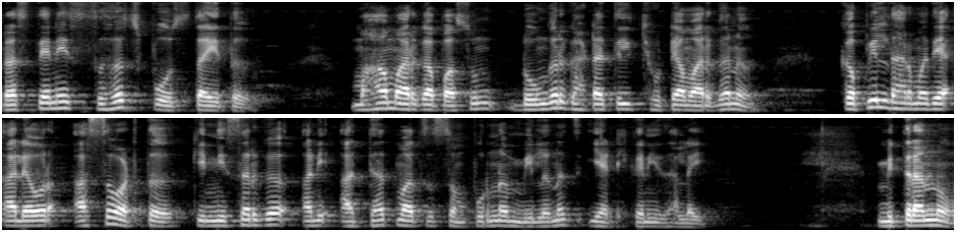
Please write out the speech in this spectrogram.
रस्त्याने सहज पोचता येतं. महामार्गापासून डोंगर घाटातील छोट्या मार्गानं कपिलधारमध्ये आल्यावर असं वाटतं की निसर्ग आणि अध्यात्माचं संपूर्ण मिलनच या ठिकाणी झालं आहे मित्रांनो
